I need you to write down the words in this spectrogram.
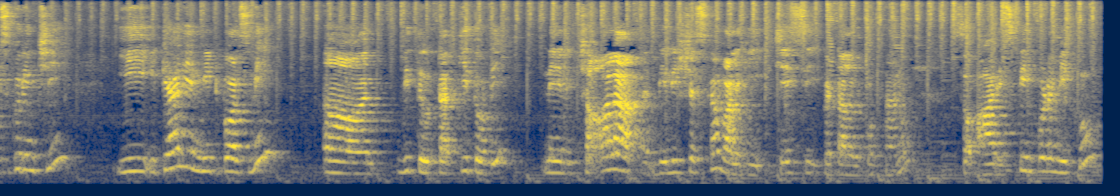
నేను గురించి ఈ ఇటాలియన్ మీట్ బాల్స్ని విత్ టర్కీ తోటి నేను చాలా డెలిషియస్గా వాళ్ళకి చేసి పెట్టాలనుకుంటున్నాను. సో ఆ రెసిపీని కూడా మీకు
